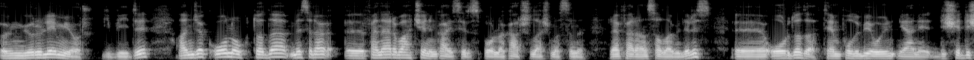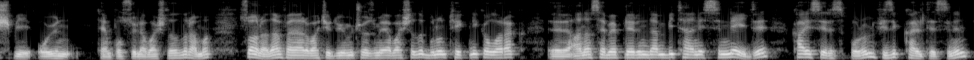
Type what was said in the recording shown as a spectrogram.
öngörülemiyor gibiydi. Ancak o noktada mesela e, Fenerbahçe'nin Kayseri Spor'la karşılaşmasını referans alabiliriz. E, orada da tempolu bir oyun yani dişe diş bir oyun temposuyla başladılar ama sonradan Fenerbahçe düğümü çözmeye başladı. Bunun teknik olarak e, ana sebeplerinden bir tanesi neydi? Kayseri Spor'un fizik kalitesinin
